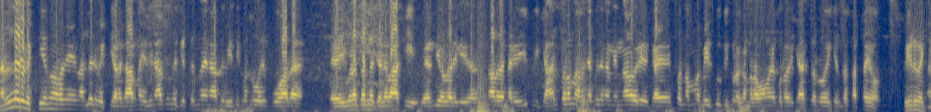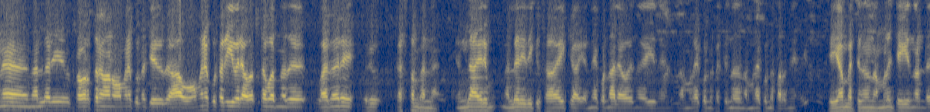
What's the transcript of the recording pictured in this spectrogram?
നല്ലൊരു വ്യക്തി എന്ന് പറഞ്ഞാൽ നല്ലൊരു വ്യക്തിയാണ്. കാരണം ഇതിനകത്ത് നിന്ന് കിട്ടുന്നതിനകത്ത് വീട്ടിൽ കൊണ്ടുപോലും പോവാതെ ഇവിടെ തന്നെ ചെലവാക്കി വേണ്ടിയുള്ള ഒരു നിന്നാൾ തന്നെ ഈ ക്യാൻസർ എന്ന് അറിഞ്ഞപ്പോൾ തന്നെ നിന്നാൾ ഒരു ഇപ്പൊ നമ്മൾ ഫേസ്ബുക്കിൽ കൂടെ കണ്ടത് ഓമനക്കൂടെ ഒരു ക്യാൻസർ രോഗിക്ക് എന്തോ കട്ടയോ? വീട് വെക്കാൻ നല്ലൊരു പ്രവർത്തനമാണ് ഓമനക്കുട്ടൻ ചെയ്തത്. ആ ഓമനക്കുട്ടൻ ഈ ഒരു അവസ്ഥ വന്നത് വളരെ ഒരു കഷ്ടം തന്നെ. എന്തായാലും നല്ല രീതിക്ക് സഹായിക്കുക. എന്നെ കൊണ്ടാലാവുന്ന കഴിയുന്നത് നമ്മളെ കൊണ്ട് പറ്റുന്നത് നമ്മളെ കൊണ്ട് പറഞ്ഞ് ചെയ്യാൻ പറ്റുന്നത് നമ്മളും ചെയ്യുന്നുണ്ട്.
